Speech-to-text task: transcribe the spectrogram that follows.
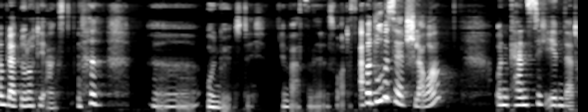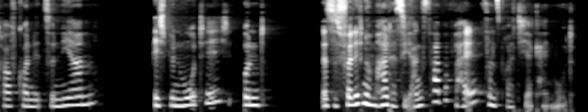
dann bleibt nur noch die Angst. äh, ungünstig, im wahrsten Sinne des Wortes. Aber du bist ja jetzt schlauer und kannst dich eben darauf konditionieren, ich bin mutig und es ist völlig normal, dass ich Angst habe, weil sonst bräuchte ich ja keinen Mut.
